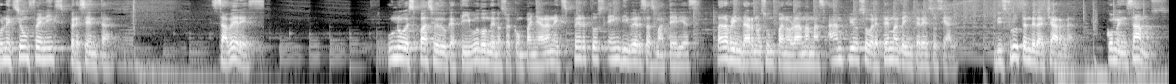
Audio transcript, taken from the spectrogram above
Conexión Fénix presenta Saberes, un nuevo espacio educativo donde nos acompañarán expertos en diversas materias para brindarnos un panorama más amplio sobre temas de interés social. Disfruten de la charla. Comenzamos.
